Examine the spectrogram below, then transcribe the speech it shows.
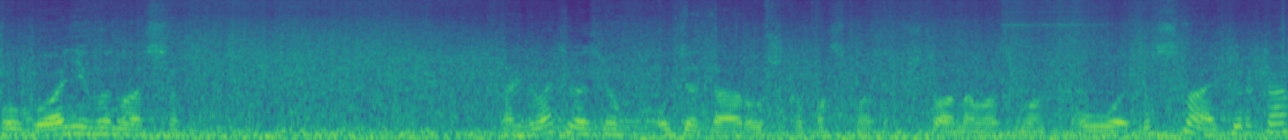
Ого, они выносят. Так, давайте возьмем вот это оружко, посмотрим, что она возможно. О, это снайперка.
